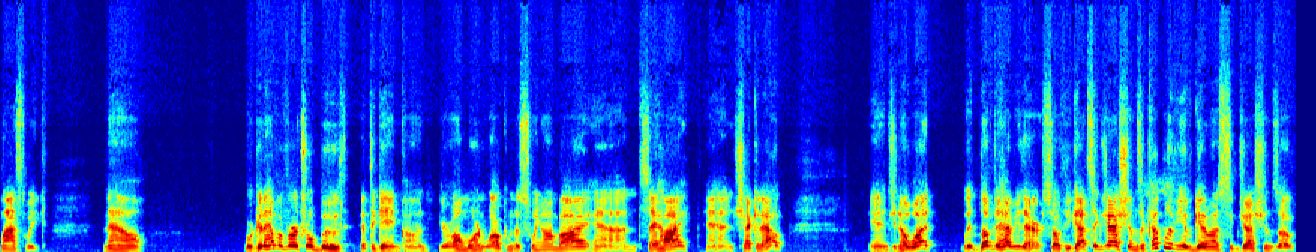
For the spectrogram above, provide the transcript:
last week. Now, we're going to have a virtual booth at the GameCon. You're all more than welcome to swing on by and say hi and check it out. And you know what? We'd love to have you there. So if you got suggestions, a couple of you have given us suggestions of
